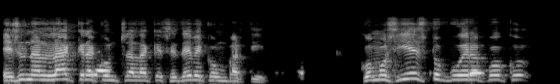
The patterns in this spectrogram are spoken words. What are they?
Es una lacra contra la que se debe combatir. Como si esto fuera poco,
